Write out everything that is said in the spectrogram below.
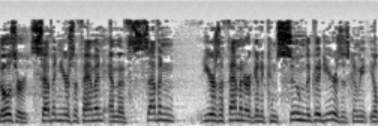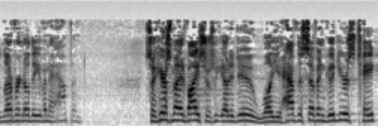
those are seven years of famine, and the seven years of famine are going to consume the good years. It's going to be you'll never know they even happened." So here's my advice. Here's what you got to do. Well, you have the seven good years. Take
